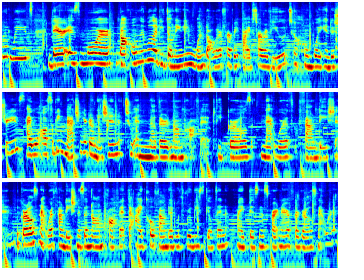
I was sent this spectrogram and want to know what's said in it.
But wait, there is more. Not only will I be donating $1 for every five star review to Homeboy Industries, I will also be matching your donation to another nonprofit, the Girls Net Worth Foundation. The Girls Net Worth Foundation is a nonprofit that I co founded with Ruby Skilton, my business partner for Girls Net Worth.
